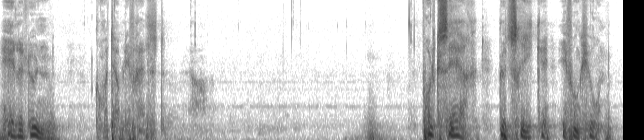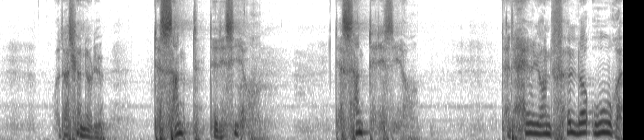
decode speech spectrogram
Hele Lund kommer til å bli frelst. Folk ser Guds rike i funksjon. Og da skjønner du det er sant, det de sier. Det er sant, det de sier. Den hellige ånd følger ordet.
